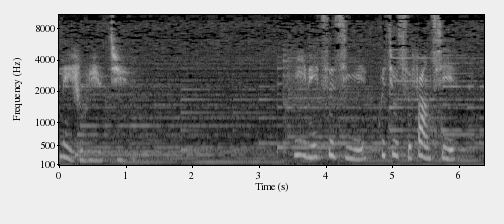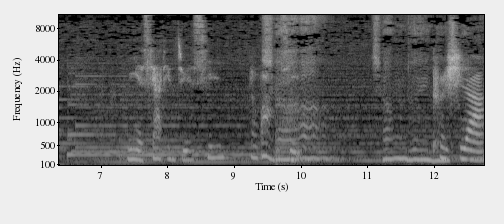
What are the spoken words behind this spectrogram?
泪如雨剧。你以为自己会就此放弃，你也下定决心要忘记。可是啊，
